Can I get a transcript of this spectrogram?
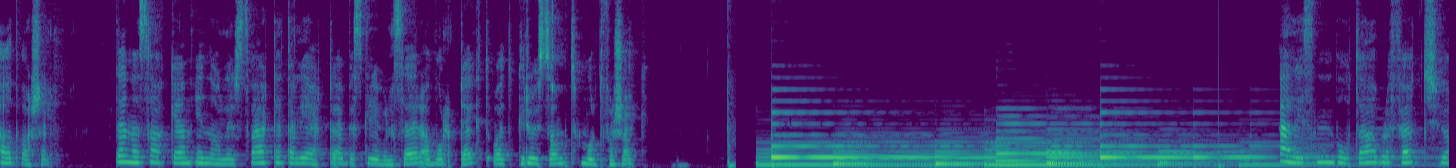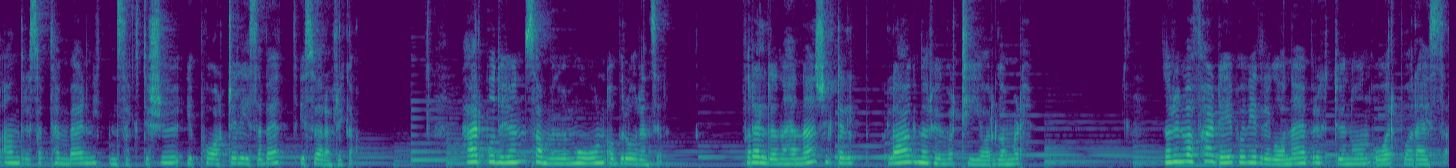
Advarsel. Denne saken inneholder svært detaljerte beskrivelser av voldtekt og et grusomt mordforsøk. Alison Bota ble født 22.9.1967 i Port Elizabeth i Sør-Afrika. Her bodde hun sammen med moren og broren sin. Foreldrene hennes skilte lag når hun var ti år gammel. Når hun var ferdig på videregående, brukte hun noen år på å reise,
